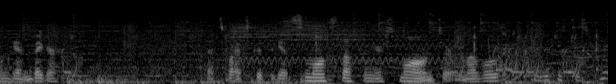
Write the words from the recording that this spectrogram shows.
I'm getting bigger. That's why it's good to get small stuff when you're small in certain levels. Just disappear.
